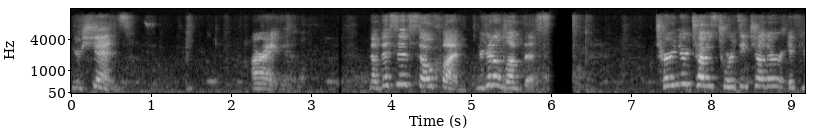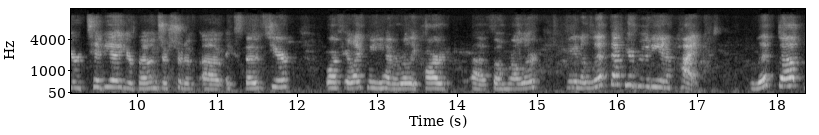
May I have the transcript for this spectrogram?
your shins. All right. Now this is so fun. You're gonna love this. Turn your toes towards each other if your tibia, your bones are sort of uh, exposed here, or if you're like me, you have a really hard uh, foam roller. You're gonna lift up your booty in a pike. Lift up.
